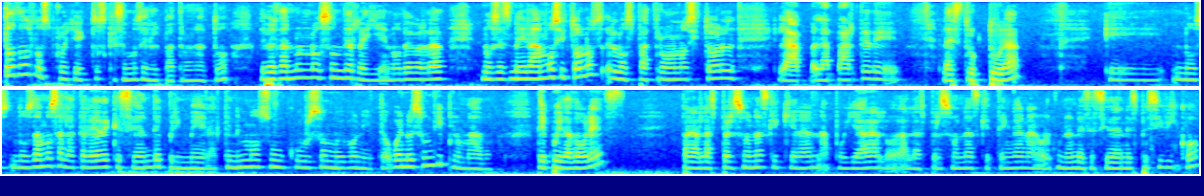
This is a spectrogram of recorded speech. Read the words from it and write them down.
Todos los proyectos que hacemos en el patronato, de verdad no, no son de relleno, de verdad nos esmeramos y todos los, los patronos y toda la, la parte de la estructura, eh, nos, nos damos a la tarea de que sean de primera. Tenemos un curso muy bonito, bueno, es un diplomado de cuidadores para las personas que quieran apoyar a, a, las personas que tengan alguna necesidad en específico,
